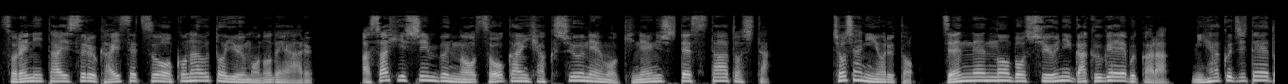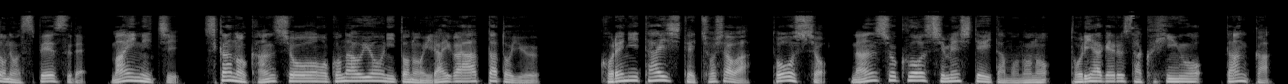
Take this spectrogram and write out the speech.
それに対する解説を行うというものである。朝日新聞の創刊100周年を記念してスタートした。著者によると、前年の募集に学芸部から200字程度のスペースで毎日歯科の鑑賞を行うようにとの依頼があったという。これに対して著者は当初難色を示していたものの取り上げる作品を短歌、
